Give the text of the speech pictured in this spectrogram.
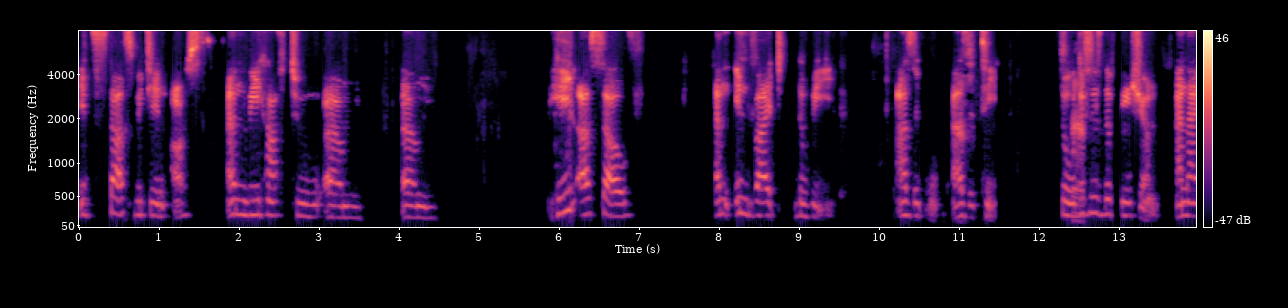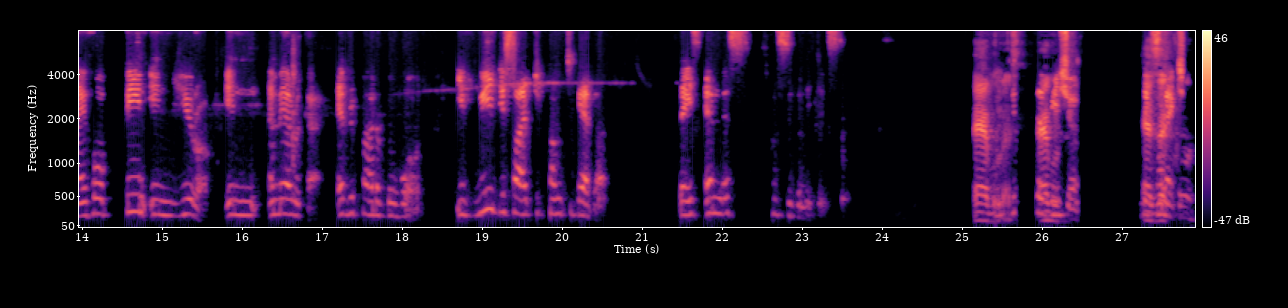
It starts within us, and we have to um, um, heal ourselves and invite the weak as a group, as a team. So yeah. this is the vision. And I hope being in Europe, in America, every part of the world, if we decide to come together, there's endless possibilities. Fabulous. The Fabulous. vision, the as connection, coach,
